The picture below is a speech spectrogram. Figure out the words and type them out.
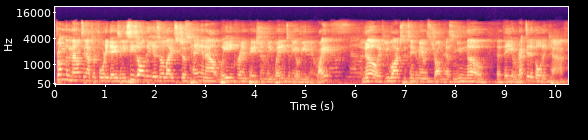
from the mountain after 40 days and he sees all the Israelites just hanging out, waiting for him patiently, waiting to be obedient, right? No, if you watch the Ten Commandments of Charlton Heston, you know that they erected a golden calf.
